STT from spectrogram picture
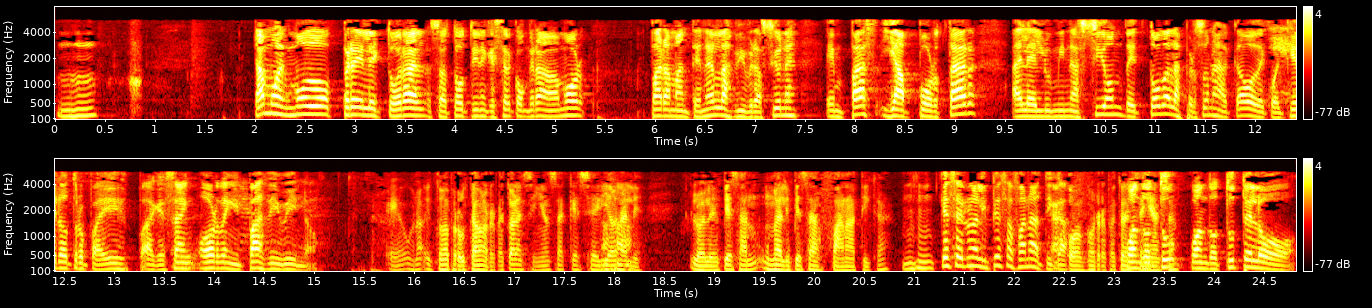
Estamos en modo preelectoral, o sea, todo tiene que ser con gran amor para mantener las vibraciones en paz y aportar a la iluminación de todas las personas a cabo de cualquier otro país para que sea en orden y paz divino. Eh, una, entonces me preguntaban respecto a la enseñanza, ¿qué sería Ajá. una, lo limpieza, una limpieza fanática? ¿Qué sería una limpieza fanática? Ah, con- con respecto a la cuando enseñanza. tú cuando tú te lo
